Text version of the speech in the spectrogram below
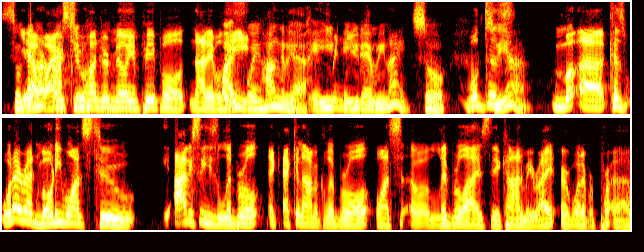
so yeah, not why are asking- 200 million people not able to eat? going hungry Yeah. eat, When you eat every night so Well, so does, yeah because uh, what I read, Modi wants to. Obviously, he's liberal, e- economic liberal, wants to uh, liberalize the economy, right, or whatever, pri- uh,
